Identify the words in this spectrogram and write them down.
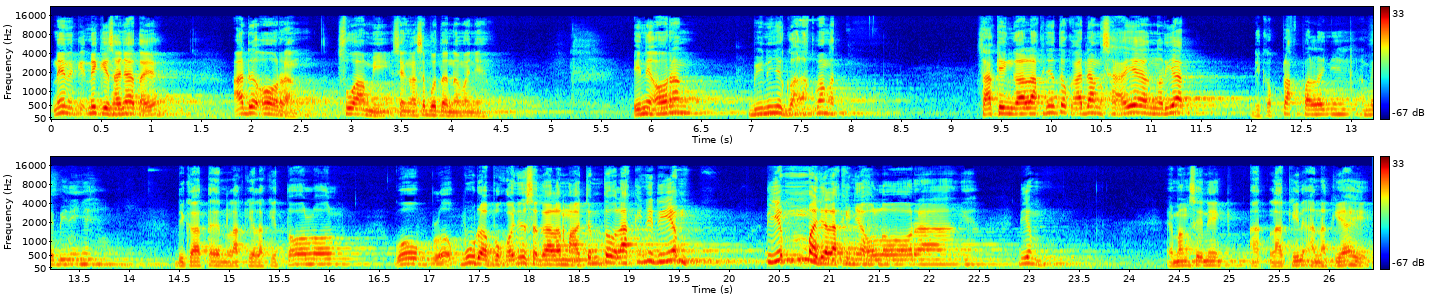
Ini, ini kisah nyata ya. Ada orang suami saya nggak sebutan namanya. Ini orang bininya galak banget saking galaknya tuh kadang saya ngelihat dikeplak palanya sama bininya dikatain laki-laki tolol goblok budak pokoknya segala macem tuh lakinya diem Diem aja lakinya Allah orang ya. Diem. Emang sini laki ini anak kiai.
